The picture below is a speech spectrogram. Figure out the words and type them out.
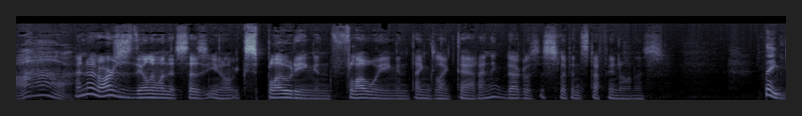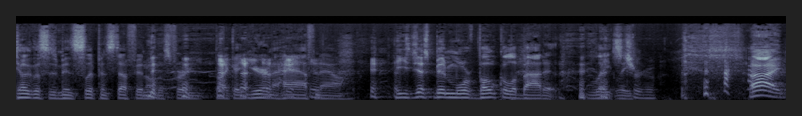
Ah, I know ours is the only one that says, you know, exploding and flowing and things like that. I think Douglas is slipping stuff in on us. I think Douglas has been slipping stuff in on us for like a year and a half now. He's just been more vocal about it lately. That's true. All right,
